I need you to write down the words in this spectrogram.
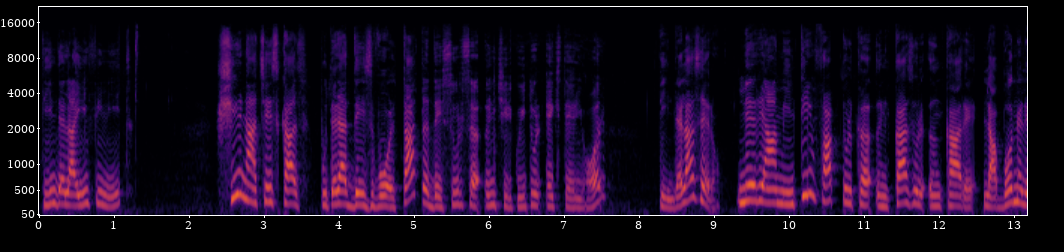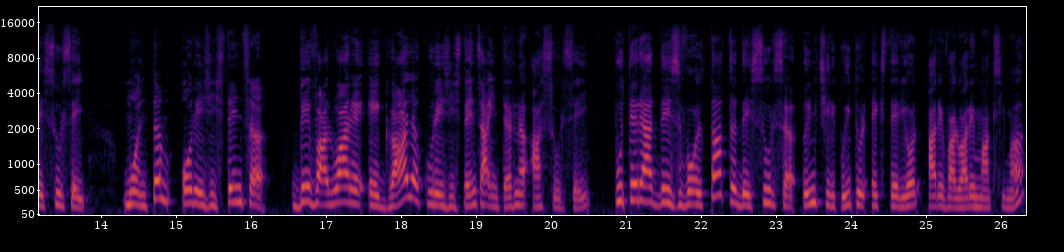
tinde la infinit, și în acest caz puterea dezvoltată de sursă în circuitul exterior tinde la zero. Ne reamintim faptul că în cazul în care la bornele sursei montăm o rezistență de valoare egală cu rezistența internă a sursei, puterea dezvoltată de sursă în circuitul exterior are valoare maximă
